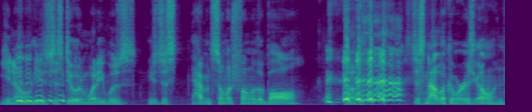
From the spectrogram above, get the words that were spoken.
You know, he was just doing what he was he's just having so much fun with the ball. Ugh. Just not looking where he's going.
